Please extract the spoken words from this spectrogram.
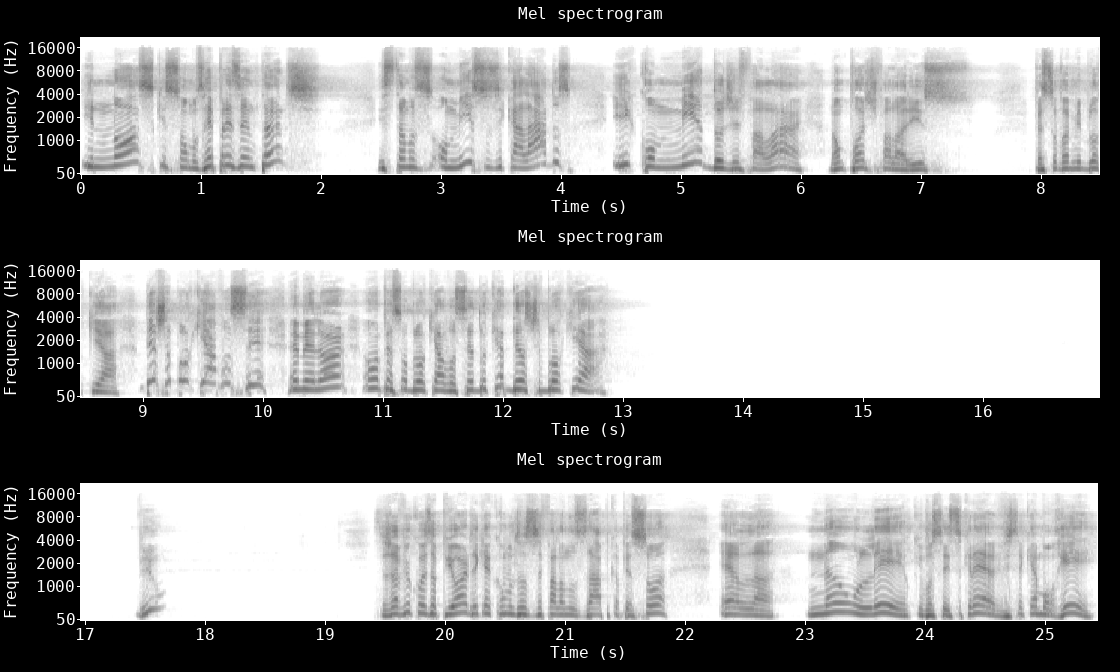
e nós que somos representantes, estamos omissos e calados e com medo de falar, não pode falar isso. A pessoa vai me bloquear. Deixa bloquear você. É melhor uma pessoa bloquear você do que Deus te bloquear. Viu? Você já viu coisa pior do que como você fala no zap com a pessoa? Ela não lê o que você escreve, você quer morrer?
